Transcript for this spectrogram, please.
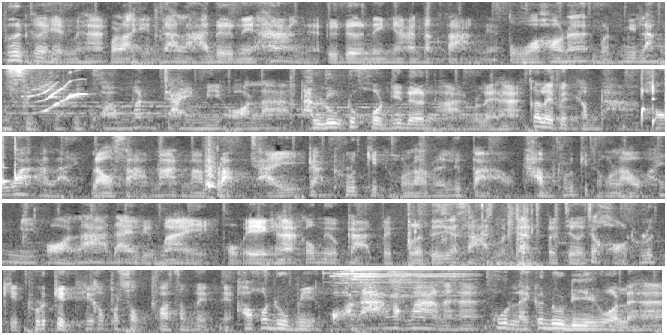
เพื่อนๆเคยเห็นไหมฮะเวลาเห็นดาราเดินในห้างเนี่ยหรือเดินในงานต่างๆเนี่ยตัวเขานะเหมือนมีรังสีมีความมั่นใจมีออร่าทะลุทุกคนที่เดินผ่านหมดเลยฮะก็เลยเป็นคำถามเพราะว่าอะไรเราสามารถมาปรับใช้กับธุรกิจของเราได้หรือเปล่าทำธุรกิจของเราให้มีออร่าได้หรือไม่ ผมเองฮะก็มีโอกาสไปเปิดนิตยสารเหมือนกันไปเจอเจ้าของธุรกิจธุรกิจที่เขาประสบความสำเร็จเนี่ยเขาก็ดูมีออร่ามากๆนะฮะพูดอะไรก็ดูดีหมดเลยฮะ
